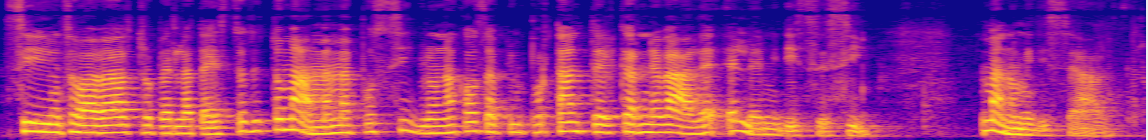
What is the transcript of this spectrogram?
sì, insomma, aveva altro per la testa. Ho detto, mamma, ma è possibile una cosa più importante del carnevale? E lei mi disse sì, ma non mi disse altro.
